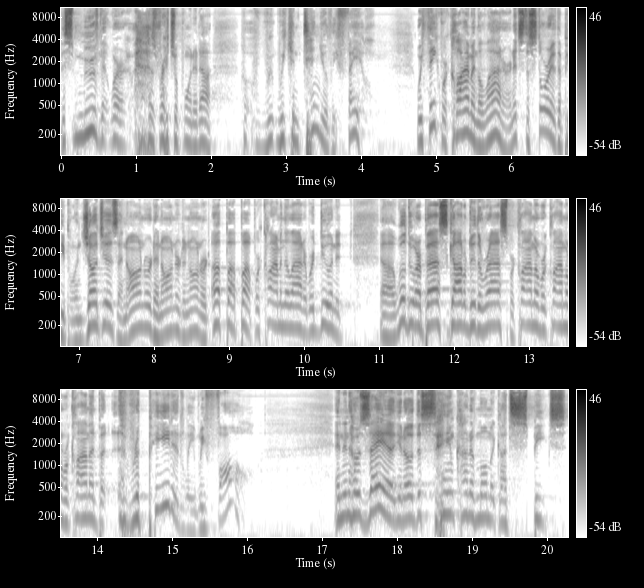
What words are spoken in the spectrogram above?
this movement where, as Rachel pointed out, we, we continually fail. We think we're climbing the ladder, and it's the story of the people in Judges and onward and onward and onward, up, up, up. We're climbing the ladder. We're doing it. Uh, we'll do our best. God will do the rest. We're climbing, we're climbing, we're climbing, but repeatedly we fall. And in Hosea, you know, the same kind of moment, God speaks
